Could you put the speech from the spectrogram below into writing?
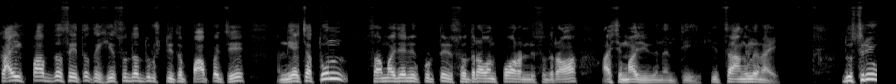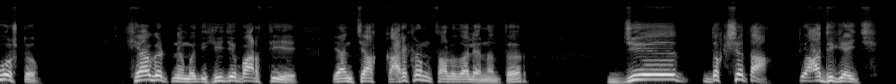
काही पाप जसं आहे तसं हे सुद्धा दृष्टीचं पापच आहे. आणि याच्यातून समाजाने कुठेतरी सुधरावा आणि पोरांनी सुधरावा अशी माझी विनंती ही चांगलं नाही. दुसरी गोष्ट ह्या घटनेमध्ये ही जे भारतीय यांच्या कार्यक्रम चालू झाल्यानंतर जे दक्षता ती आधी घ्यायची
